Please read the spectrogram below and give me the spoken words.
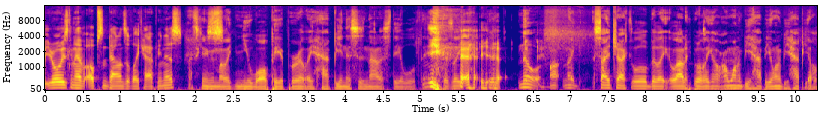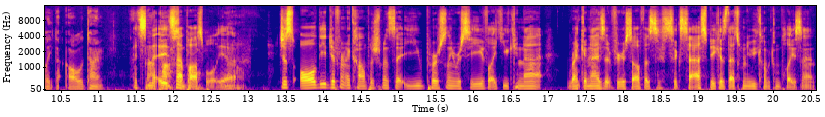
you're always gonna have ups and downs of like happiness That's gonna be my like new wallpaper. Like happiness is not a stable thing. Because like Yeah. no, uh, like sidetracked a little bit. Like a lot of people are like, oh, I want to be happy. I want to be happy all the all the time. it's That's not, it's not possible yeah No. just all the different accomplishments that you personally receive like you cannot recognize it for yourself as a success because that's when you become complacent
